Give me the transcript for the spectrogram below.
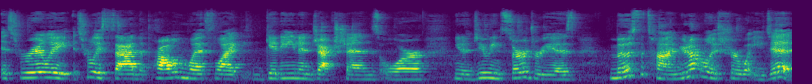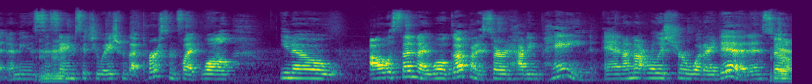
it's really it's really sad. The problem with like getting injections or you know doing surgery is most of the time you're not really sure what you did. I mean, it's the Mhm. same situation with that person. It's like, well, you know, all of a sudden I woke up and I started having pain, and I'm not really sure what I did. And so, Yeah.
